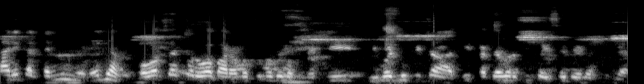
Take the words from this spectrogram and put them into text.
कार्यकर्त्यांनी निर्णय घ्यावे. पवार साहेब परवा बारामतीमध्ये म्हटले की निवडणुकीच्या आधी खात्यावरती पैसे देणं आहे.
